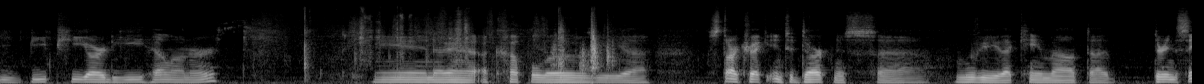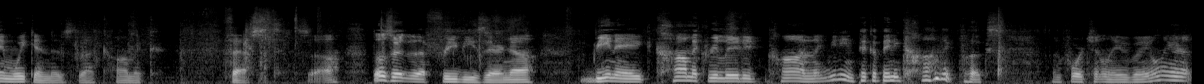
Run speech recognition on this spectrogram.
BPRD Hell on Earth. And uh, a couple of the uh, Star Trek Into Darkness uh, movie that came out uh, during the same weekend as the Comic Fest. So those are the freebies there. Now, being a comic related con, like, we didn't pick up any comic books, unfortunately. We only are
